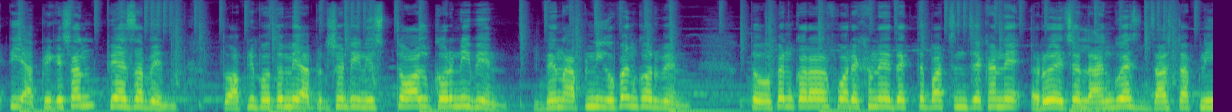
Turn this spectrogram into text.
একটি অ্যাপ্লিকেশান পেয়ে যাবেন। তো আপনি প্রথমে অ্যাপ্লিকেশনটি ইনস্টল করে নেবেন দেন আপনি ওপেন করবেন। তো ওপেন করার পর এখানে দেখতে পাচ্ছেন যেখানে রয়েছে ল্যাঙ্গুয়েজ জাস্ট আপনি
